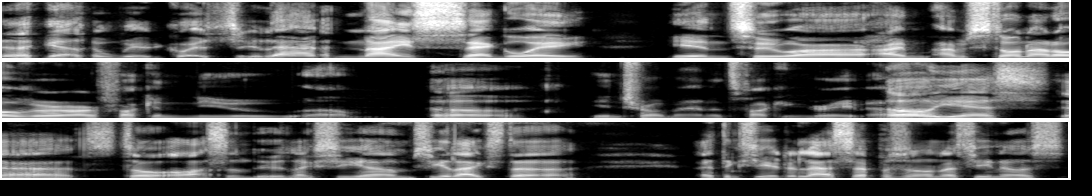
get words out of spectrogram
I got a weird question. That nice segue into uh I'm I'm still not over our fucking new um uh, intro, man. It's fucking great. Uh, oh yes, uh, it's so awesome, dude. Like she um she likes the. I think she heard the last episode that she knows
